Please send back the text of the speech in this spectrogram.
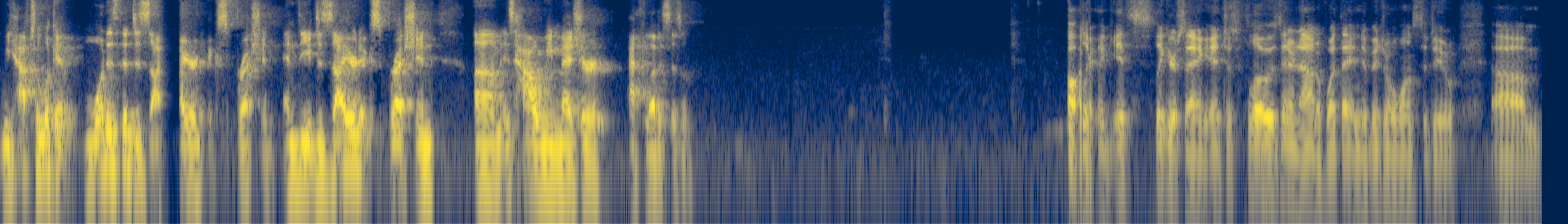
we have to look at what is the desired expression, and the desired expression um, is how we measure athleticism. Oh, like it's like you're saying, it just flows in and out of what that individual wants to do. Um,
